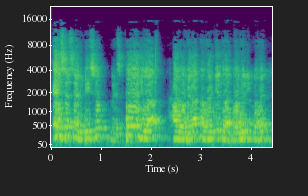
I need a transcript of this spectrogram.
ese servicio les puede ayudar a volver a coger mientras vuelven y cogen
